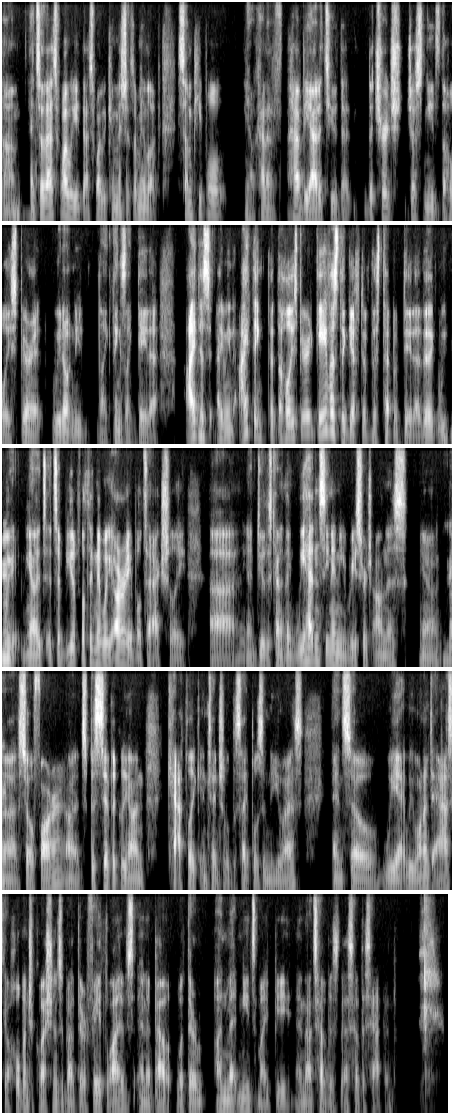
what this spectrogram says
um, mm-hmm. and so that's why we that's why we commissioned i mean look some people you know kind of have the attitude that the church just needs the holy spirit we don't need like things like data I just, I mean, I think that the Holy Spirit gave us the gift of this type of data. That we, mm-hmm. we you know, it's it's a beautiful thing that we are able to actually, uh, you know, do this kind of thing. We hadn't seen any research on this, you know, right. uh, so far, uh, specifically on Catholic intentional disciples in the U.S. And so we we wanted to ask a whole bunch of questions about their faith lives and about what their unmet needs might be, and that's how this that's how this happened.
